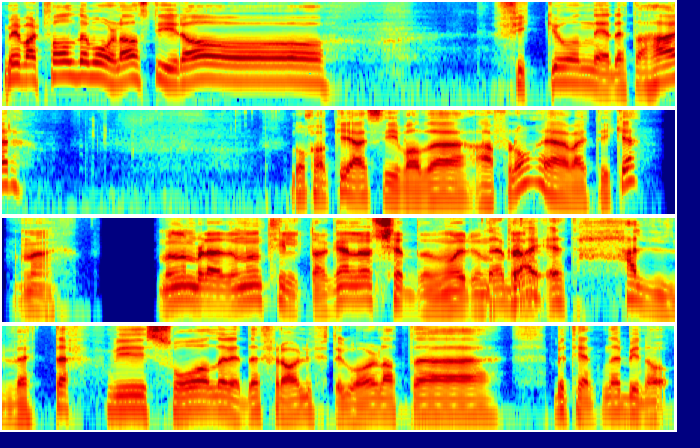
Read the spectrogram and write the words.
Men i hvert fall, de ordna styra og fikk jo ned dette her. Nå kan ikke jeg si hva det er for noe. Jeg veit ikke. Nei. Men ble det noen tiltak, eller skjedde det noe rundt Det det? blei et helvete. Vi så allerede fra luftegården at uh, betjentene begynte å,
